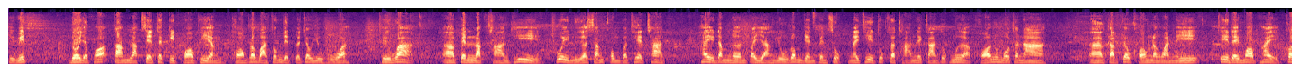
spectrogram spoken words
ชีวิต โดยเฉพาะตามหลักเศรษฐกิจพอเพียงของพระบาทสมเด็จพระเจ้าอยู่หัว ถือว่าเป็นหลักฐานที่ช่วยเหลือสังคมประเทศชาติ ให้ดำเนินไปอย่างอยู่ร่มเย็นเป็นสุข ในที่ทุกสถานในการทุกเมื่อขออนุโมทนากับเจ้าของรางวัลนนี้ที่ได้มอบให้ก็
